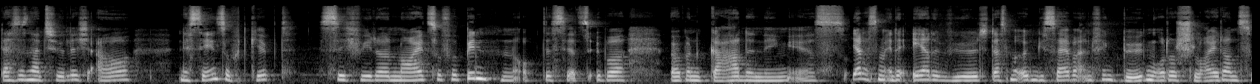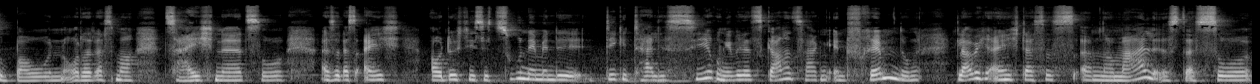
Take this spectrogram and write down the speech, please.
dass es natürlich auch eine Sehnsucht gibt, sich wieder neu zu verbinden, ob das jetzt über Urban Gardening ist, ja, dass man in der Erde wühlt, dass man irgendwie selber anfängt, Bögen oder Schleudern zu bauen oder dass man zeichnet, so. Also, dass eigentlich auch durch diese zunehmende Digitalisierung, ich will jetzt gar nicht sagen Entfremdung, glaube ich eigentlich, dass es ähm, normal ist, dass so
